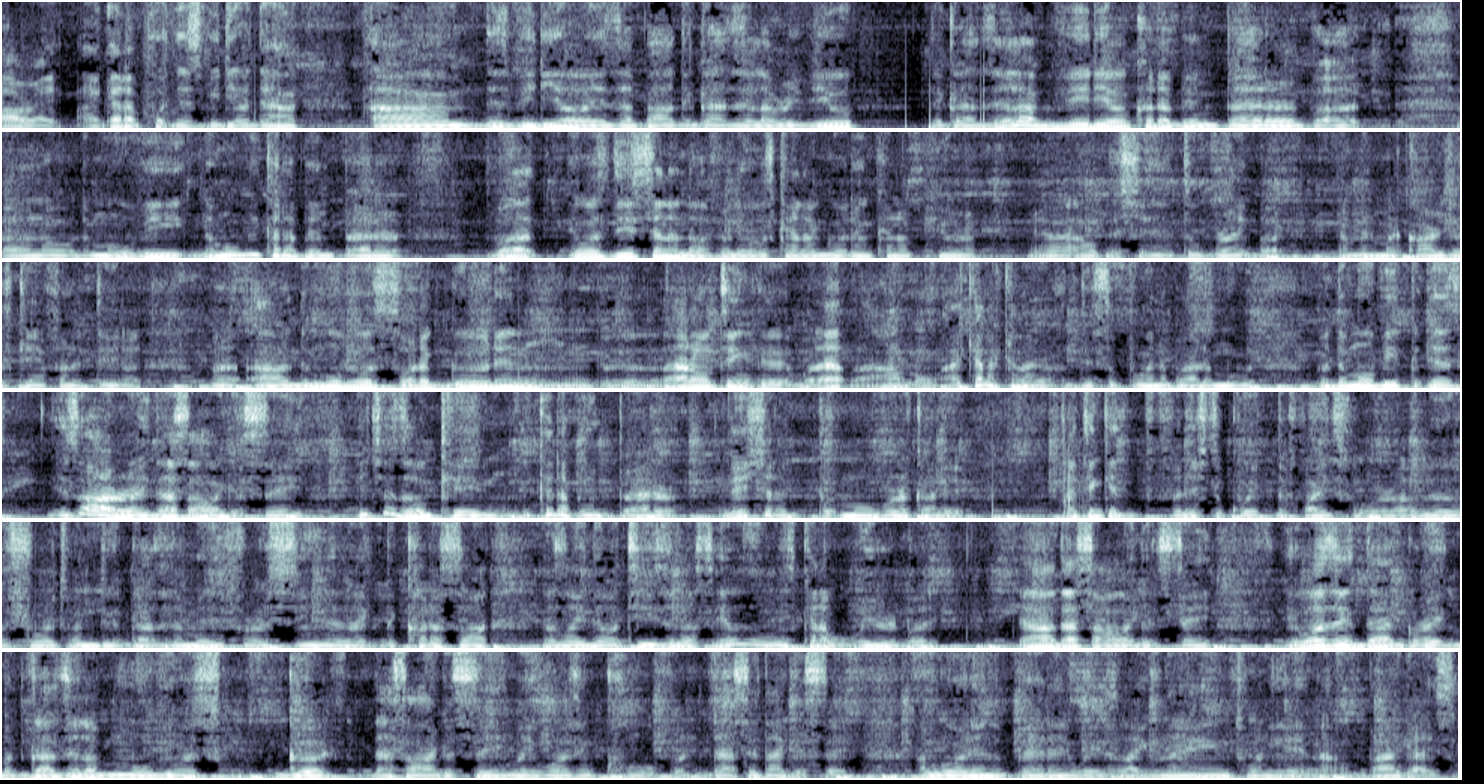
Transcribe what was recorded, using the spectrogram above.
All right, I gotta put this video down. Um, this video is about the Godzilla review. The Godzilla video could have been better, but I don't know. The movie, the movie could have been better, but it was decent enough and it was kind of good and kind of pure. Yeah, I hope this shit isn't too bright, but I'm in my car, just came from the theater. But uh, the movie was sort of good, and uh, I don't think, but I, I don't know. I kind of kind of disappointed about the movie, but the movie is it's all right. That's all I can say. It's just okay. It could have been better. They should have put more work on it. I think it finished too quick. The fights were a little short when the Godzilla made his first scene. Like the cut us off, it was like they were teasing us. It was, was kind of weird, but yeah, that's all I could say. It wasn't that great, but Godzilla movie was good. That's all I could say, but it wasn't cool. But that's it I could say. I'm going into bed anyways, like 9:28 now. Bye, guys.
